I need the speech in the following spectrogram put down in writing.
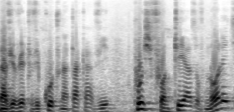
Na vyuo vyetu vikuu tunataka vi push frontiers of knowledge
